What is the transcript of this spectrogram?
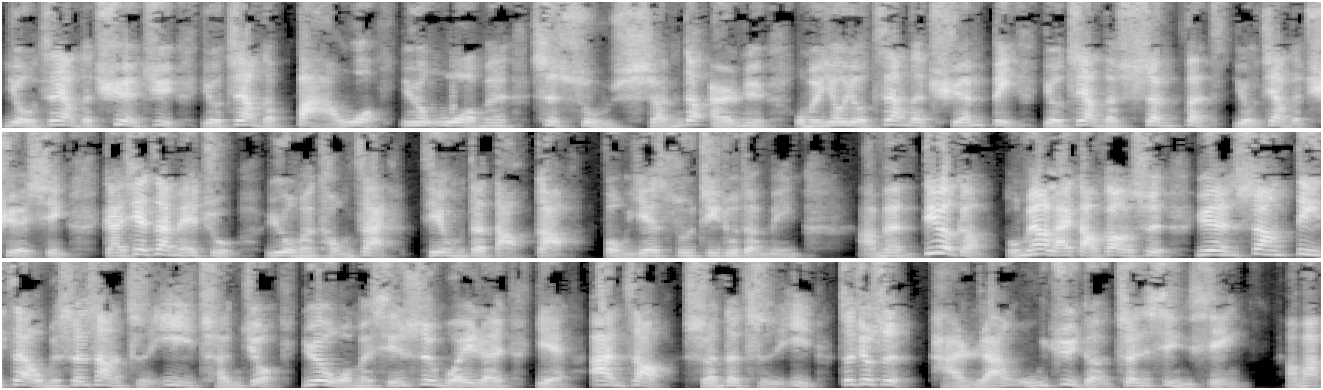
有这样的确据，有这样的把握，因为我们是属神的儿女，我们拥有这样的权柄，有这样的身份，有这样的确信。感谢赞美主与。我们同在，听我们的祷告，奉耶稣基督的名，阿门。第二个，我们要来祷告的是，愿上帝在我们身上的旨意成就，愿我们行事为人也按照神的旨意，这就是坦然无惧的真信心，好吗？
